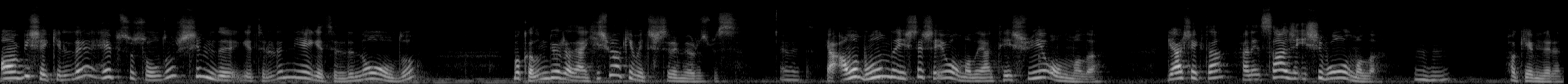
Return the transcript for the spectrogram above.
Ama bir şekilde hep susuldu. Şimdi getirildi. Niye getirildi? Ne oldu? Bakalım göreceğiz. Yani hiçbir hakem yetiştiremiyoruz biz. Evet. Ya ama bunun da işte şeyi olmalı. Yani teşviği olmalı. Gerçekten hani sadece işi bu olmalı. Hakemlerin.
